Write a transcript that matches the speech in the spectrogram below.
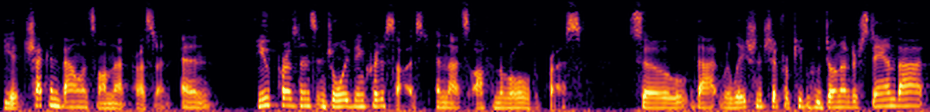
be a check and balance on that president. And few presidents enjoy being criticized, and that's often the role of the press. So that relationship for people who don't understand that,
